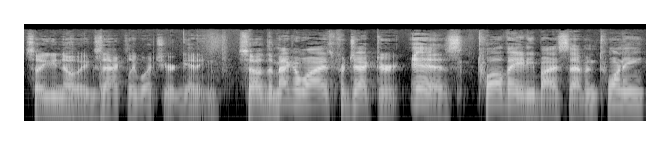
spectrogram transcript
so you know exactly what you're getting. So the MegaWise projector is 1280 by 720,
